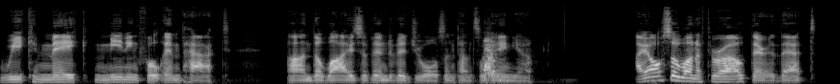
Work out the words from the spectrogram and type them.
we can make meaningful impact on the lives of individuals in Pennsylvania. I also want to throw out there that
